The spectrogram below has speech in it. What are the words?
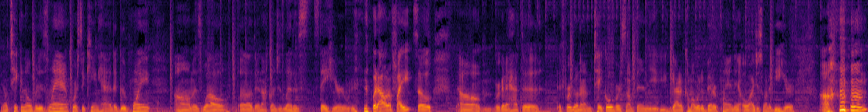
you know taking over this land. Of course, the king had a good point um, as well. Uh, they're not going to just let us stay here without a fight. So um, we're going to have to, if we're going to take over something, you, you got to come up with a better plan than, oh, I just want to be here. Um,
